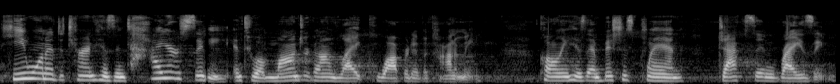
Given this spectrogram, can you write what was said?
He wanted to turn his entire city into a Mondragon-like cooperative economy, calling his ambitious plan Jackson Rising.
